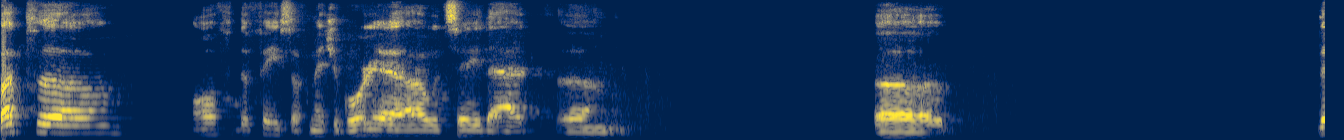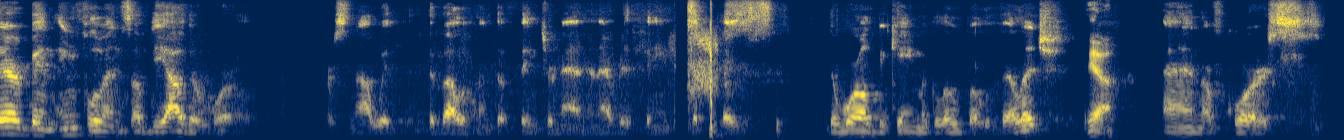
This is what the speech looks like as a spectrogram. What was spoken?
But uh, off the face of Medjugorje, I would say that um, uh, there have been influence of the outer world. Of course, now with development of the internet and everything, the the world became a global village Yeah. and of course,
